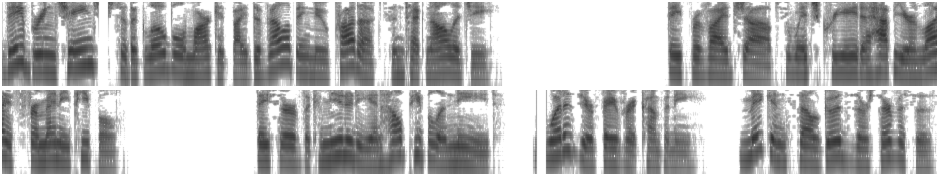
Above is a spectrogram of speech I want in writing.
They bring change to the global market by developing new products and technology. They provide jobs which create a happier life for many people. They serve the community and help people in need. What is your favorite company? Make and sell goods or services.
